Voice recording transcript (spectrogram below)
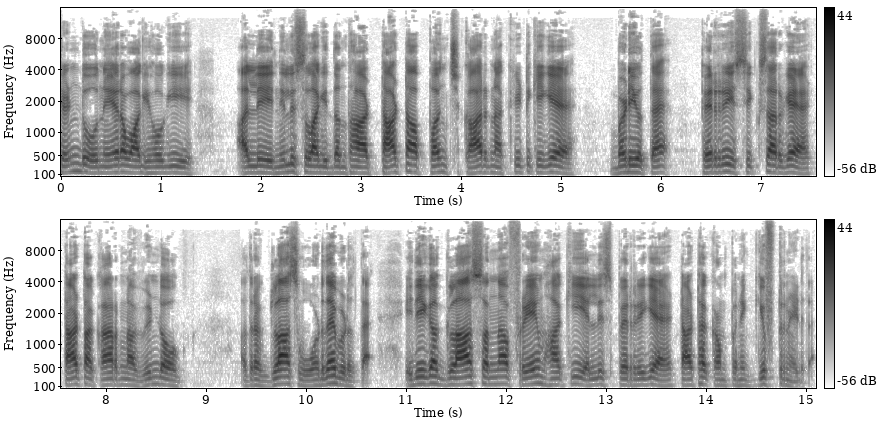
ಚೆಂಡು ನೇರವಾಗಿ ಹೋಗಿ ಅಲ್ಲಿ ನಿಲ್ಲಿಸಲಾಗಿದ್ದಂತಹ ಟಾಟಾ ಪಂಚ್ ಕಾರಿನ ಕಿಟಕಿಗೆ ಬಡಿಯುತ್ತೆ. ಪೆರ್ರಿ ಸಿಕ್ಸರ್ಗೆ ಟಾಟಾ ಕಾರ್ನ ವಿಂಡೋ ಅದರ ಗ್ಲಾಸ್ ಒಡೆದೇ ಬಿಡುತ್ತೆ. ಇದೀಗ ಗ್ಲಾಸನ್ನು ಫ್ರೇಮ್ ಹಾಕಿ ಎಲ್ಲಿಸ್ ಪೆರ್ರಿಗೆ ಟಾಟಾ ಕಂಪನಿ ಗಿಫ್ಟ್ ನೀಡಿದೆ.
